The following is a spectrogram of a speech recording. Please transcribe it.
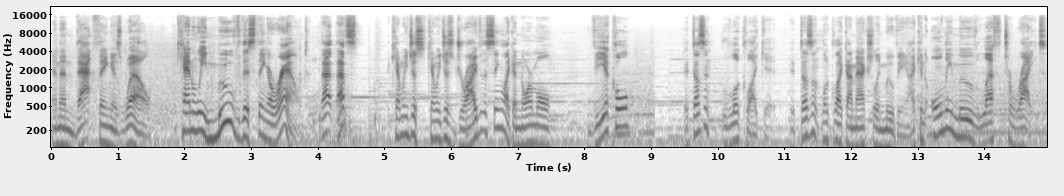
and then that thing as well. Can we move this thing around? That that's can we just can we just drive this thing like a normal vehicle? It doesn't look like it. It doesn't look like I'm actually moving. I can only move left to right.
